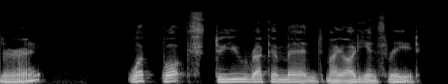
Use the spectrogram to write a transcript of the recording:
All right. What books do you recommend my audience read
